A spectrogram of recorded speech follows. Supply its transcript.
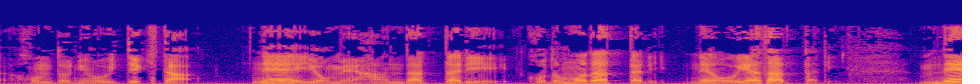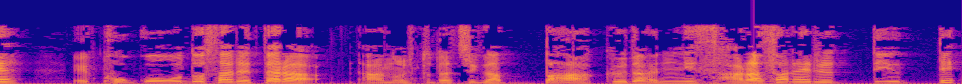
ー、本土に置いてきた、ね、嫁はんだったり、子供だったり、ね、親だったり、ね、ここを落とされたら、あの人たちが爆弾にさらされるって言って、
